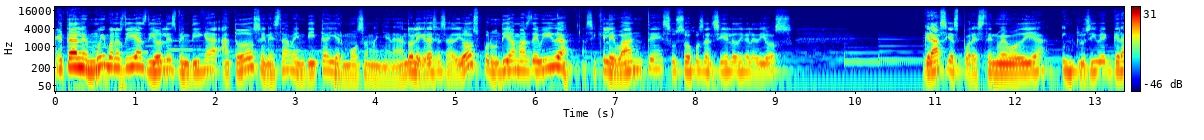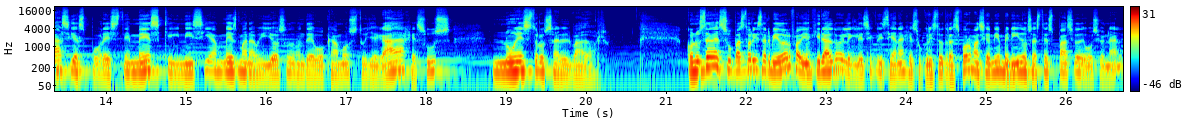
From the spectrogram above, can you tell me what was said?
¿qué tal? Muy buenos días. Dios les bendiga a todos en esta bendita y hermosa mañana. Dándole gracias a Dios por un día más de vida. Así que levante sus ojos al cielo, dígale Dios. Gracias por este nuevo día, inclusive gracias por este mes que inicia, mes maravilloso donde evocamos tu llegada, Jesús, nuestro Salvador. Con ustedes su pastor y servidor Fabián Giraldo de la Iglesia Cristiana Jesucristo Transforma. Sean bienvenidos a este espacio devocional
